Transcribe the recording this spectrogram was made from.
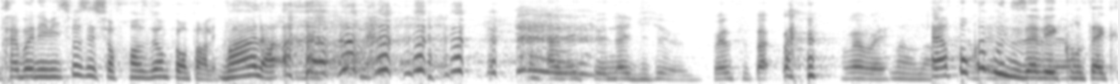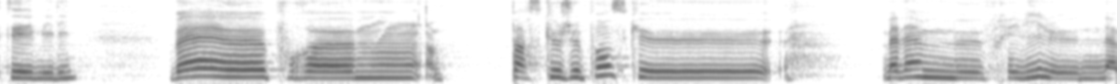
Très bonne émission, c'est sur France 2, on peut en parler. Voilà. Avec euh, Nagui. euh, ouais, c'est ça. ouais, ouais. Non, non. Alors pourquoi vous nous avez contacté, Émilie? Ben, euh, pour, euh, parce que je pense que Madame Fréville euh, n'a-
